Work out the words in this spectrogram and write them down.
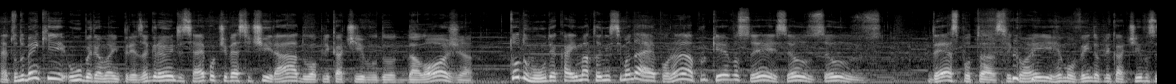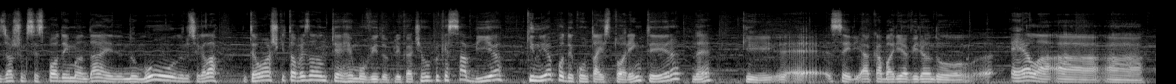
É, tudo bem que Uber é uma empresa grande, se a Apple tivesse tirado o aplicativo do, da loja, todo mundo ia cair matando em cima da Apple, né? Ah, por que vocês, seus, seus déspotas, ficam aí removendo o aplicativo, vocês acham que vocês podem mandar no mundo, não sei o que lá? Então acho que talvez ela não tenha removido o aplicativo porque sabia que não ia poder contar a história inteira, né? Que é, seria, acabaria virando ela a, a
